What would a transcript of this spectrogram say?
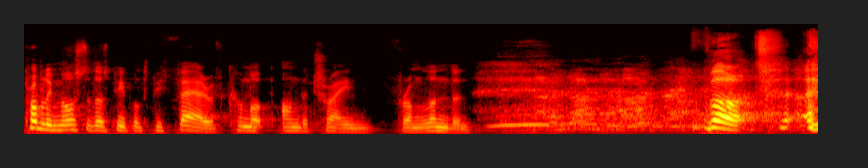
probably most of those people, to be fair, have come up on the train from London. but.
